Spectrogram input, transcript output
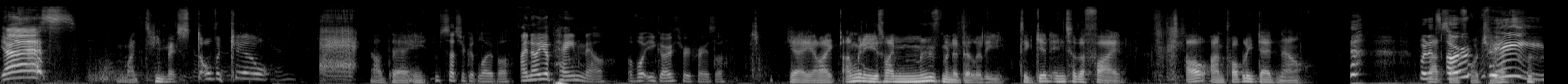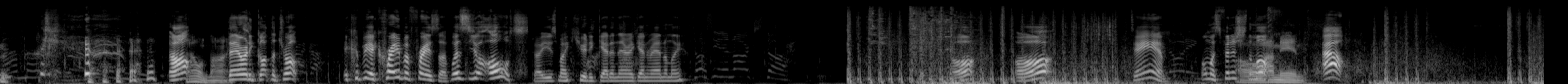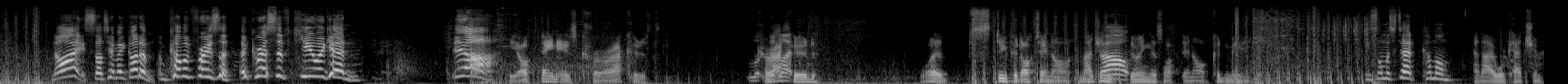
Yes! My teammate stole the kill. How dare he? I'm such a good Loba. I know your pain now of what you go through, Fraser. Yeah, you're like, I'm gonna use my movement ability to get into the fight. Oh, I'm probably dead now. But That's it's OP! oh, Oh, nice. they already got the drop. It could be a Kraber, Fraser. Where's your ult? Do I use my Q to get in there again randomly? Oh, oh. Damn. Almost finished them Oh, off. I'm in. Ow! Nice! Our teammate got him! I'm coming, Fraser! Uh, aggressive Q again! Yeah! The Octane is cracked. Look, lad. Cracked. What a stupid Octane ult. Imagine doing this Octane ult. Couldn't be me. He's almost dead. Come on. And I will catch him.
